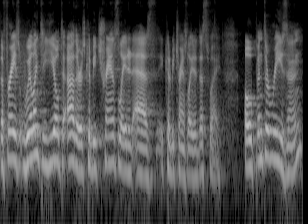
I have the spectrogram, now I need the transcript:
The phrase willing to yield to others could be translated as it could be translated this way open to reason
